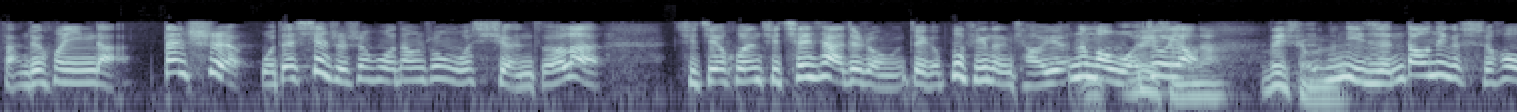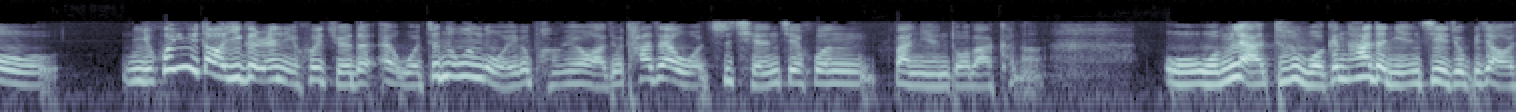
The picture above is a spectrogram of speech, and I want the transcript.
反对婚姻的，但是我在现实生活当中我选择了去结婚，去签下这种这个不平等条约，那么我就要为什么呢？你人到那个时候，你会遇到一个人，你会觉得，哎，我真的问过我一个朋友啊，就他在我之前结婚半年多吧，可能，我我们俩就是我跟他的年纪就比较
